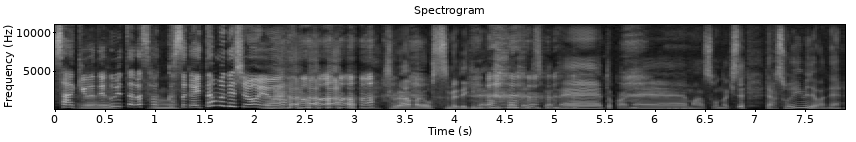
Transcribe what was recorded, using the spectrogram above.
砂丘で吹いたらサックスが痛むでしょうよ、それはあまりお勧めできないって言ったですかね。とかね、まあそんな季節。だからそういう意味ではね、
